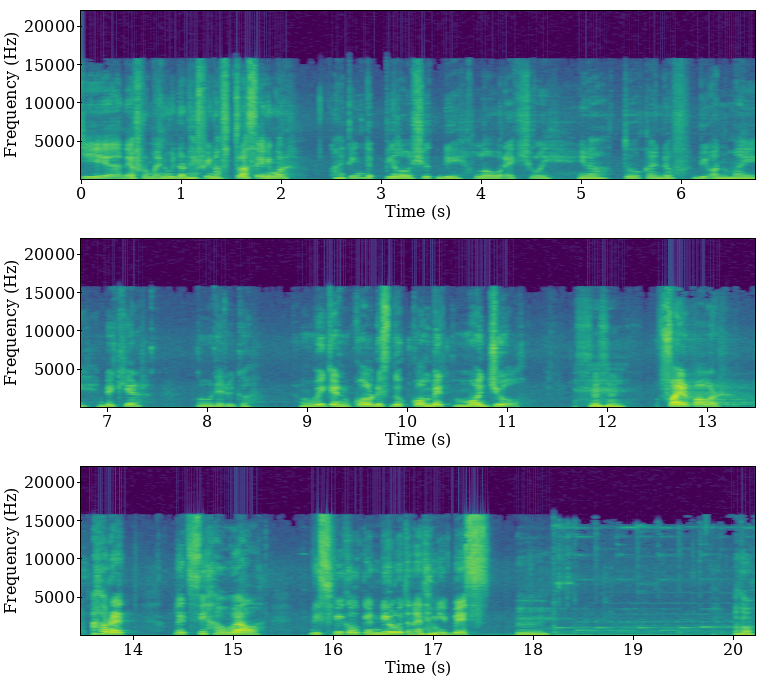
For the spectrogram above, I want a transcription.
yeah, never mind. We don't have enough thrust anymore. I think the pillow should be lower actually, you know, to kind of be on my back here. Oh, there we go. We can call this the combat module. Firepower. Alright, let's see how well this vehicle can deal with an enemy base. Hmm. Oh,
